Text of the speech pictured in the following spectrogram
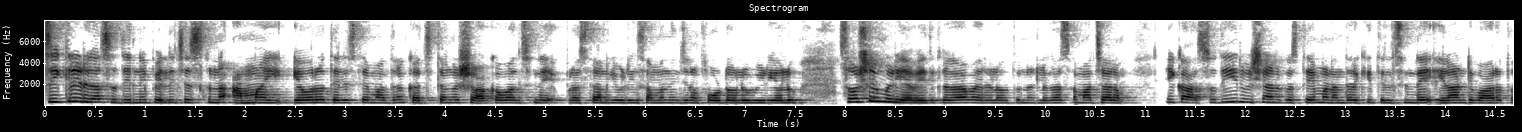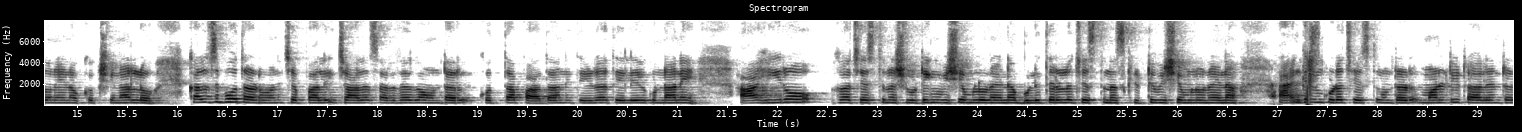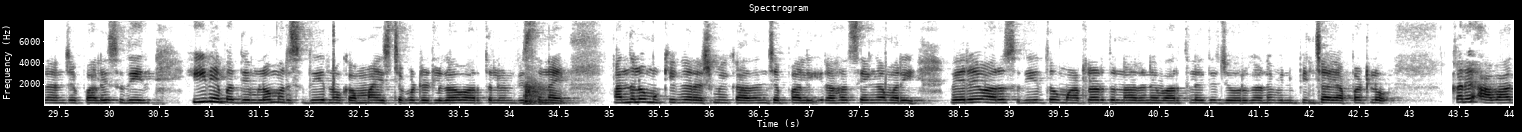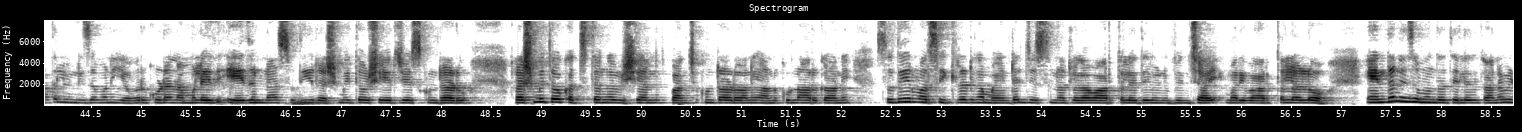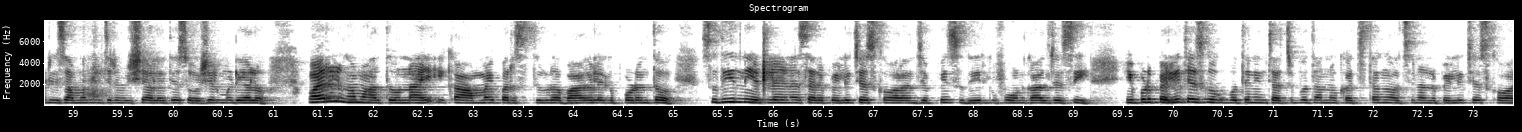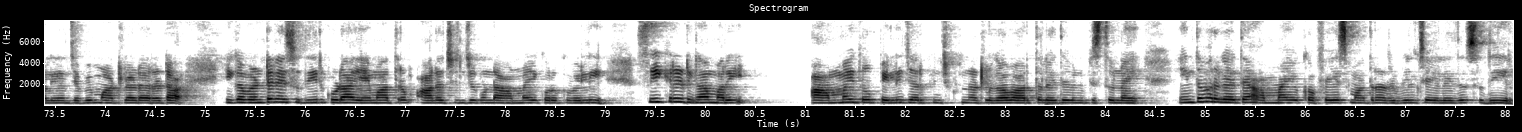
సీక్రెట్గా సుధీర్ని పెళ్ళి చేసుకున్న అమ్మాయి ఎవరో తెలిస్తే మాత్రం ఖచ్చితంగా షాక్ అవ్వాల్సిందే. ప్రస్తుతానికి వీటికి సంబంధించిన ఫోటోలు వీడియోలు సోషల్ మీడియా వేదికగా వైరల్ అవుతున్నట్లుగా సమాచారం. ఇక సుధీర్ విషయానికి వస్తే మనందరికీ తెలిసిందే ఎలాంటి వారితోనైనా ఒక్క క్షణాల్లో కలిసిపోతాడు అని చెప్పాలి. చాలా సరదాగా ఉంటారు. కొత్త పాత తేడా తెలియకుండానే ఆ హీరోగా చేస్తున్న షూటింగ్ విషయంలోనైనా బుల్లితెరలో చేస్తున్న స్క్రిప్ట్ విషయంలోనైనా యాంకరింగ్ కూడా చేస్తూ ఉంటాడు. మల్టీ టాలెంటెడ్ అని చెప్పాలి. సుధీర్. ఈ నేపథ్యంలో మరి సుధీర్ను ఒక అమ్మాయి ఇష్టపడ్డట్లుగా వార్తలు వినిపిస్తున్నాయి. అందులో ముఖ్యంగా రష్మి కాదని చెప్పాలి. రహస్యంగా మరి వేరే వారు సుధీర్తో మాట్లాడుతున్నారనే వార్తలు అయితే జోరుగానే వినిపించాయి అప్పట్లో. కానీ ఆ వార్తలు నిజమని ఎవరు కూడా నమ్మలేదు. ఏదున్నా సుధీర్ రష్మితో షేర్ చేసుకుంటాడు. రష్మితో ఖచ్చితంగా విషయాన్ని పంచుకుంటాడు అని అనుకున్నారు కానీ సుధీర్ మరి సీక్రెట్గా మెయింటైన్ చేస్తున్నట్లుగా వార్తలు అయితే వినిపించాయి. మరి వార్తలలో ఎంత నిజం ఉందో తెలియదు కానీ వీటికి సంబంధించిన విషయాలు అయితే సోషల్ మీడియాలో వైరల్గా మారుతూ ఉన్నాయి. ఇక అమ్మాయి పరిస్థితి కూడా బాగలేకపోవడంతో సుధీర్ని ఎట్లయినా సరే పెళ్ళి చేసుకోవాలని చెప్పి సుధీర్కి ఫోన్ కాల్ చేసి ఇప్పుడు పెళ్ళి చేసుకోకపోతే నేను చచ్చిపోతాను. నువ్వు ఖచ్చితంగా వచ్చి నన్ను పెళ్ళి చేసుకోవాలి అని చెప్పి మాట్లాడారట. ఇక వెంటనే సుధీర్ కూడా ఏమాత్రం ఆలోచించకుండా ఆ అమ్మాయి కొరకు వెళ్ళి సీక్రెట్గా మరి ఆ అమ్మాయితో పెళ్ళి జరిపించుకున్నట్లుగా వార్తలు అయితే వినిపిస్తున్నాయి. ఇంతవరకు అయితే ఆ అమ్మాయి యొక్క ఫేస్ మాత్రం రివీల్ చేయలేదు సుధీర్.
